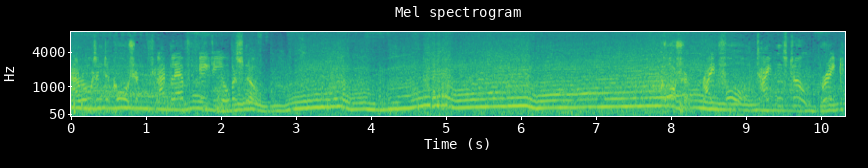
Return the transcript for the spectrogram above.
Narrows into caution. Flat left, 80 over snow. Caution, right 4. Tightens 2. Brake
